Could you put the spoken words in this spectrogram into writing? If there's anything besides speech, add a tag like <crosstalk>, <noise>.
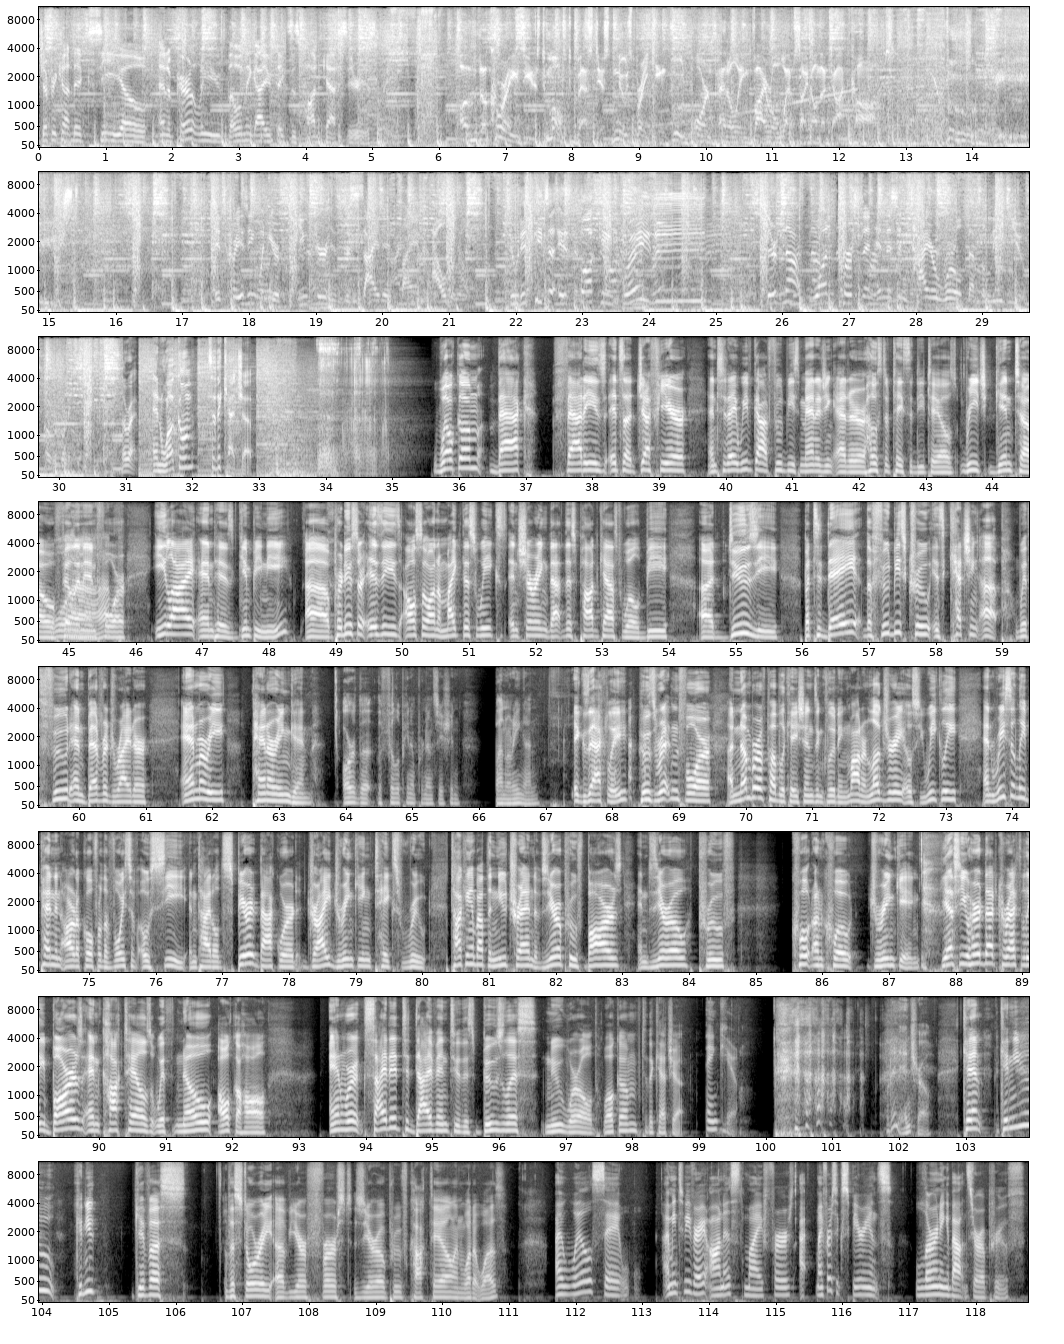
Jeffrey Kutnick, CEO, and apparently the only guy who takes this podcast seriously. of the craziest, most bestest news breaking, food porn peddling viral website on the dot coms. Food It's crazy when your future is decided by an algorithm. Dude, this pizza is fucking crazy. There's not one person in this entire world that believes you. All right. And welcome to the catch up. Welcome back, fatties. It's a Jeff here, and today we've got Food Beast managing editor, host of Taste the Details, Reach Ginto, filling in for Eli and his gimpy knee. Uh, producer Izzy's also on a mic this week, ensuring that this podcast will be a doozy. But today, the Food Beast crew is catching up with food and beverage writer Anne Marie Panaringan. or the, the Filipino pronunciation, panoringan. Exactly. <laughs> who's written for a number of publications, including Modern Luxury, OC Weekly, and recently penned an article for the Voice of OC entitled Spirit Backward Dry Drinking Takes Root, talking about the new trend of zero proof bars and zero proof quote unquote drinking. <laughs> yes, you heard that correctly. Bars and cocktails with no alcohol. And we're excited to dive into this boozeless new world. Welcome to the catch up. Thank you. <laughs> What an intro. Can can you can you give us the story of your first zero proof cocktail and what it was? I will say, I mean, to be very honest, my first my first experience learning about zero proof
